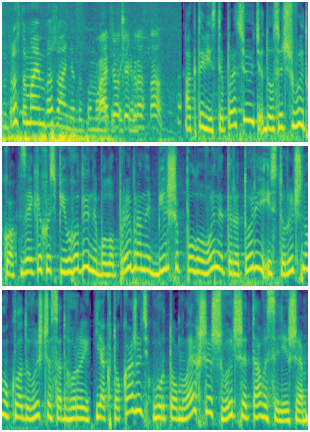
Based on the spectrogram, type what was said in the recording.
Ми просто маємо бажання допомагати таким. Активісти працюють досить швидко. За якихось півгодини було прибране більше половини території історичного кладовища Садгори. Як то кажуть, гуртом легше, швидше та веселіше.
